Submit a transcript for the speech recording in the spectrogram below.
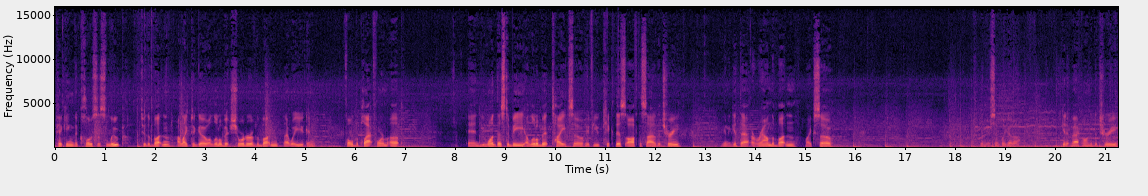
picking the closest loop to the button. I like to go a little bit shorter of the button. That way you can fold the platform up and you want this to be a little bit tight so if you kick this off the side of the tree you're going to get that around the button like so then you're simply going to get it back onto the tree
